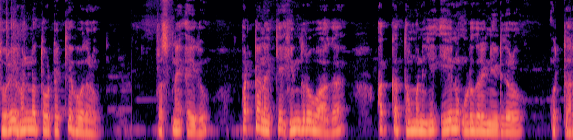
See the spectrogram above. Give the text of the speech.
ಸುರೇಹೊನ್ನ ತೋಟಕ್ಕೆ ಹೋದಳು. ಪ್ರಶ್ನೆ ಐದು, ಪಟ್ಟಣಕ್ಕೆ ಹಿಂದಿರುವಾಗ ಅಕ್ಕ ತಮ್ಮನಿಗೆ ಏನು ಉಡುಗೊರೆ ನೀಡಿದಳು? ಉತ್ತರ.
